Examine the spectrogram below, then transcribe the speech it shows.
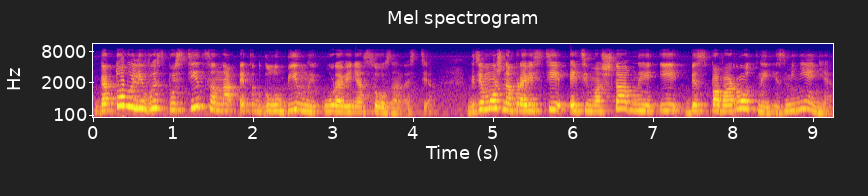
Готовы ли вы спуститься на этот глубинный уровень осознанности – где можно провести эти масштабные и бесповоротные изменения.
